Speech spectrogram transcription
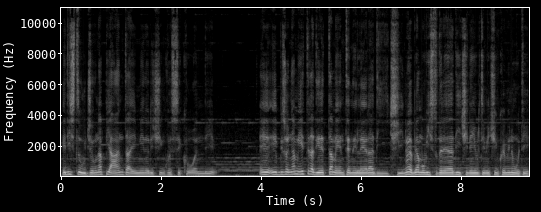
e distrugge una pianta in meno di 5 secondi e, e bisogna metterla direttamente nelle radici. Noi abbiamo visto delle radici negli ultimi 5 minuti.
